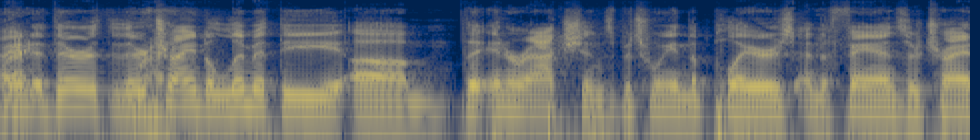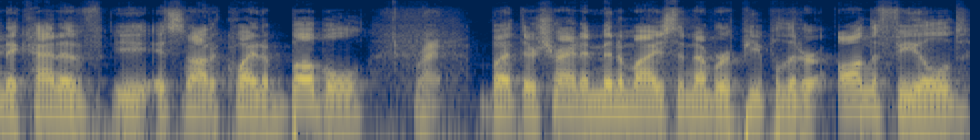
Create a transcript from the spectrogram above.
I mean, they're they're Right. trying to limit the um, the interactions between the players and the fans. They're trying to kind of it's not a, quite a bubble, Right. But they're trying to minimize the number of people that are on the field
